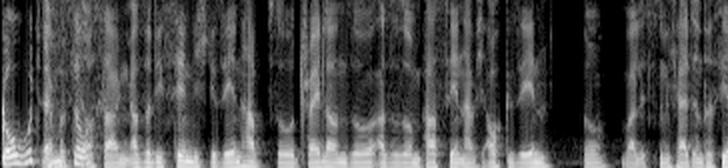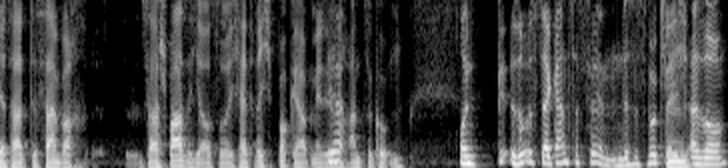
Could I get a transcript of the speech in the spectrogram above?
Goat. Ja, muss so ich auch sagen. Also die Szenen, die ich gesehen habe, so Trailer und so, also so ein paar Szenen habe ich auch gesehen, so, weil es mich halt interessiert hat. Das sah einfach, sah spaßig aus, so. Ich hätte richtig Bock gehabt, mir den ja. noch anzugucken. Und so ist der ganze Film. Das ist wirklich, mhm. also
